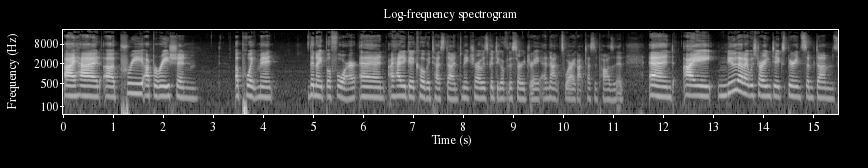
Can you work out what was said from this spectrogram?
I had a pre operation appointment the night before and I had to get a COVID test done to make sure I was good to go for the surgery. And that's where I got tested positive. And I knew that I was starting to experience symptoms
